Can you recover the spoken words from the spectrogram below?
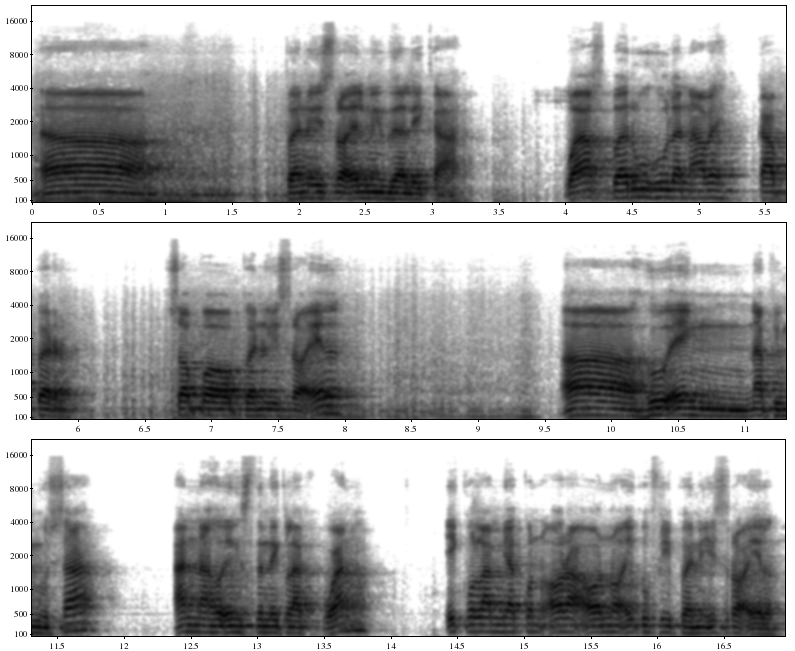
Ah, Bani Israel min dzalika. Wa akhbaruhu lan aweh kabar sapa Bani Israel ah hu ing Nabi Musa annahu ing sedene kelakuan iku lam yakun ora ana iku fi Bani Israel.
